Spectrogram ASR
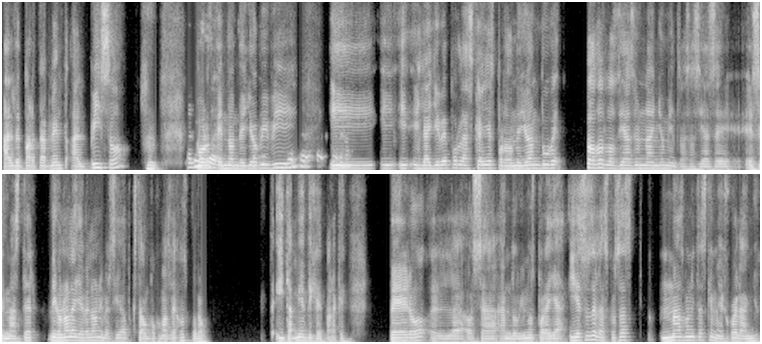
al departamento, al piso, por, en donde yo viví, y, y- y la llevé por las calles por donde yo anduve todos los días de un año mientras hacía ese, ese máster. Digo, no la llevé a la universidad porque estaba un poco más lejos, pero, y también dije, ¿para qué? Pero, eh, la- o sea, anduvimos por allá, y eso es de las cosas más bonitas que me dejó el año.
